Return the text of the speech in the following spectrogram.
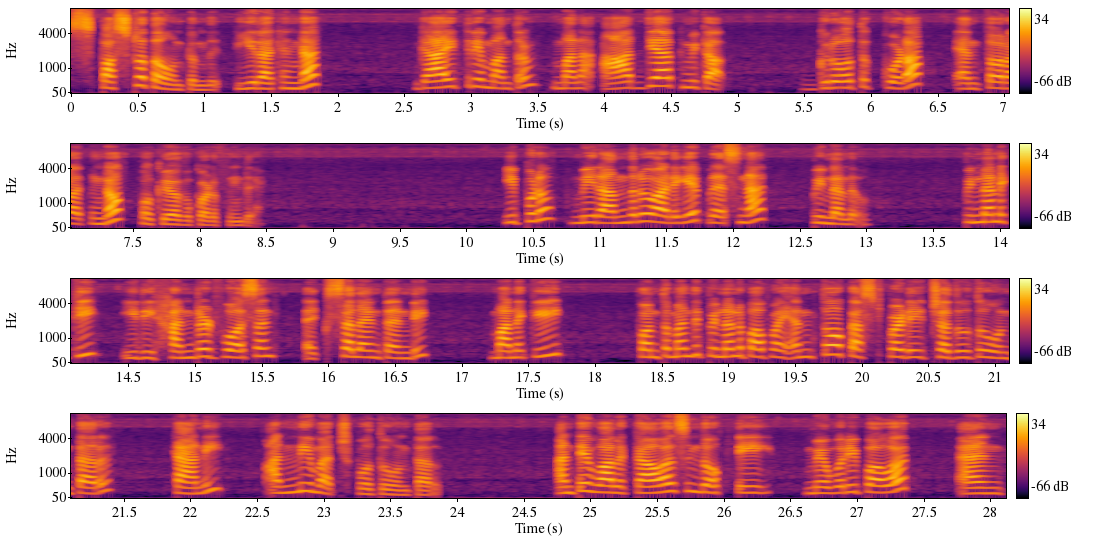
స్పష్టత ఉంటుంది. ఈ రకంగా గాయత్రి మంత్రం మన ఆధ్యాత్మిక గ్రోత్కి కూడా ఎంతో రకంగా ఉపయోగపడుతుంది. ఇప్పుడు మీరందరూ అడిగే ప్రశ్న పిల్లలు. పిల్లలకి ఇది హండ్రెడ్ పర్సెంట్ ఎక్సలెంట్ అండి. మనకి కొంతమంది పిల్లలు పాపం ఎంతో కష్టపడి చదువుతూ ఉంటారు కానీ అన్నీ మర్చిపోతూ ఉంటారు. అంటే వాళ్ళకి కావాల్సింది ఒకటి మెమరీ పవర్ అండ్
